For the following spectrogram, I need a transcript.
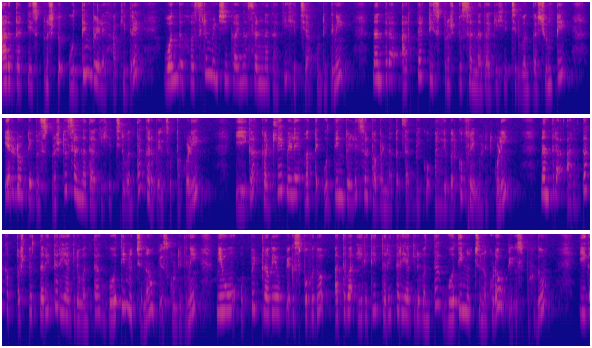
ಅರ್ಧ ಟೀ ಸ್ಪೂನಷ್ಟು ಉದ್ದಿನಬೇಳೆ ಹಾಕಿದರೆ ಒಂದು ಹಸಿರು ಮೆಣಸಿನ್ಕಾಯಿನ ಸಣ್ಣದಾಗಿ ಹೆಚ್ಚಿ ಹಾಕ್ಕೊಂಡಿದ್ದೀನಿ. ನಂತರ ಅರ್ಧ ಟೀ ಸ್ಪೂನಷ್ಟು ಸಣ್ಣದಾಗಿ ಹೆಚ್ಚಿರುವಂಥ ಶುಂಠಿ, ಎರಡು ಟೇಬಲ್ ಸ್ಪೂನಷ್ಟು ಸಣ್ಣದಾಗಿ ಹೆಚ್ಚಿರುವಂಥ ಕರ್ಬೇವಿನ ಸೊಪ್ಪು ಹಾಕೊಳ್ಳಿ ಈಗ ಕಡಲೆಬೇಳೆ ಮತ್ತು ಉದ್ದಿನಬೇಳೆ ಸ್ವಲ್ಪ ಬಣ್ಣ ಬದಲಾಗಬೇಕು. ಅಲ್ಲಿವರೆಗೂ ಫ್ರೈ ಮಾಡಿಟ್ಕೊಳ್ಳಿ. ನಂತರ ಅರ್ಧ ಕಪ್ಪಷ್ಟು ತರಿತರಿಯಾಗಿರುವಂಥ ಗೋಧಿ ನುಚ್ಚನ್ನು ಉಪಯೋಗಿಸ್ಕೊಂಡಿದ್ದೀನಿ. ನೀವು ಉಪ್ಪಿಟ್ಟು ರವೆ ಉಪಯೋಗಿಸಬಹುದು ಅಥವಾ ಈ ರೀತಿ ತರಿತರಿಯಾಗಿರುವಂಥ ಗೋಧಿ ನುಚ್ಚನ್ನು ಕೂಡ ಉಪಯೋಗಿಸಬಹುದು. ಈಗ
